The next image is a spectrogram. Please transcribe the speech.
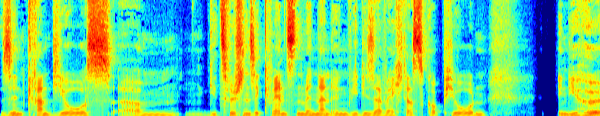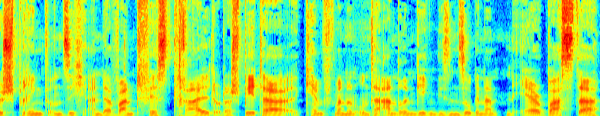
sind grandios, ähm, die Zwischensequenzen, wenn dann irgendwie dieser Wächter-Skorpion in die Höhe springt und sich an der Wand festkrallt oder später kämpft man dann unter anderem gegen diesen sogenannten Airbuster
